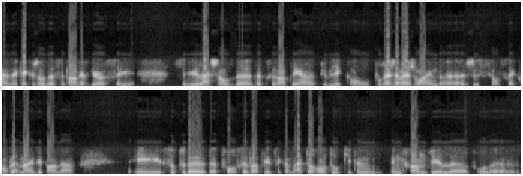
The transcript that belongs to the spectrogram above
de quelque chose de cette envergure, c'est c'est la chance de, de, présenter à un public qu'on pourrait jamais joindre euh, juste si on serait complètement indépendant. Et surtout de, de pouvoir présenter, c'est comme à Toronto, qui est une, une grande ville euh, pour le,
